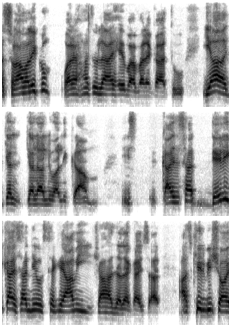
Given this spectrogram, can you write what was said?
আসসালামু আলাইকুম ওয়া রাহমাতুল্লাহি ওয়া বারাকাতু ইয়া জালাল ওয়াল ইকরাম কায়সার ডেইলি কায়সার নিউজ থেকে আমি শাহজাদা কায়সার। আজকের বিষয়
